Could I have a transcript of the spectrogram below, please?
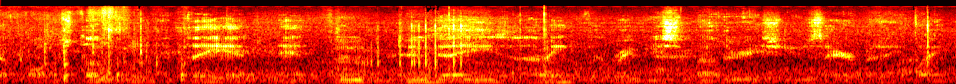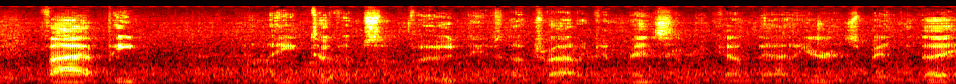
up on Stoughton that they hadn't had food in two days. And I think there may be some other issues there, but anyway, five people. And he took them some food and he was gonna try to convince them to come down here and spend the day.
